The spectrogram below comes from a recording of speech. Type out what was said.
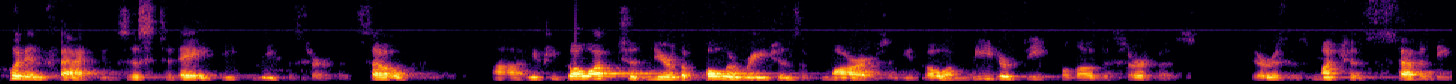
could in fact exist today deep beneath the surface. So uh, if you go up to near the polar regions of Mars and you go a meter deep below the surface, there is as much as 70%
